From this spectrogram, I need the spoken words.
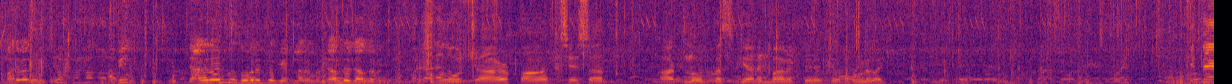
हमारे अभी जाने दो उनको दो मिनट का गेट लगा लो जान दो जान दो दो चार पाँच छः सात आठ नौ दस ग्यारह बारह तेरह चौदह कितने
